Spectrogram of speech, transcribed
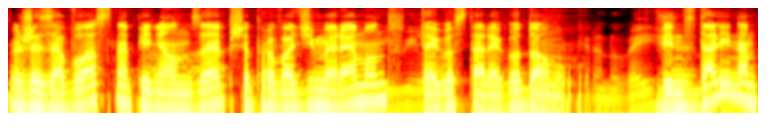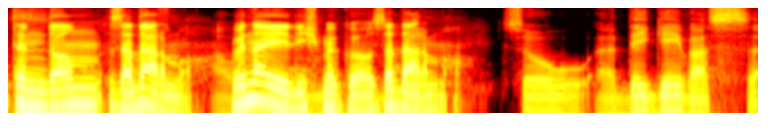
że za własne pieniądze przeprowadzimy remont tego starego domu. Więc dali nam ten dom za darmo. Wynajęliśmy go za darmo. So uh, they gave us uh,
